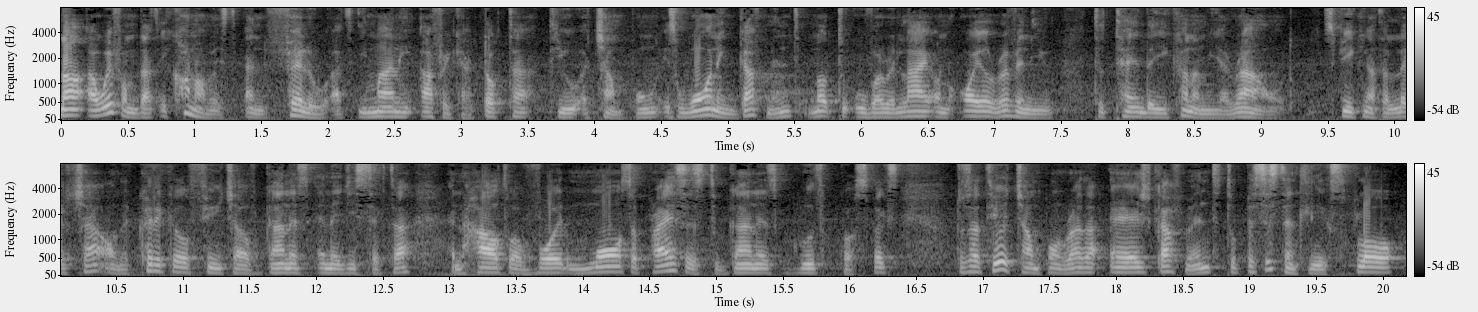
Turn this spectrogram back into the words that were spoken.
Now, away from that, economist and fellow at Imani Africa, Dr. Theo Acheampong, is warning government not to over-rely on oil revenue to turn the economy around. Speaking at a lecture on the critical future of Ghana's energy sector and how to avoid more surprises to Ghana's growth prospects, Dr. Theo Acheampong rather urged government to persistently explore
